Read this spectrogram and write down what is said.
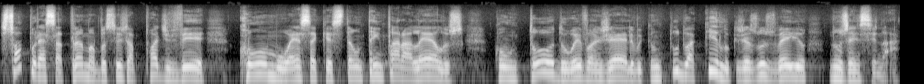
Só por essa trama você já pode ver como essa questão tem paralelos com todo o Evangelho e com tudo aquilo que Jesus veio nos ensinar.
